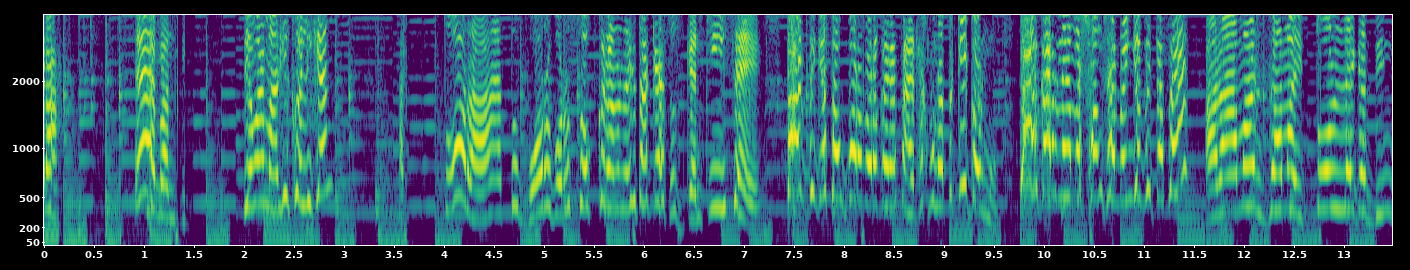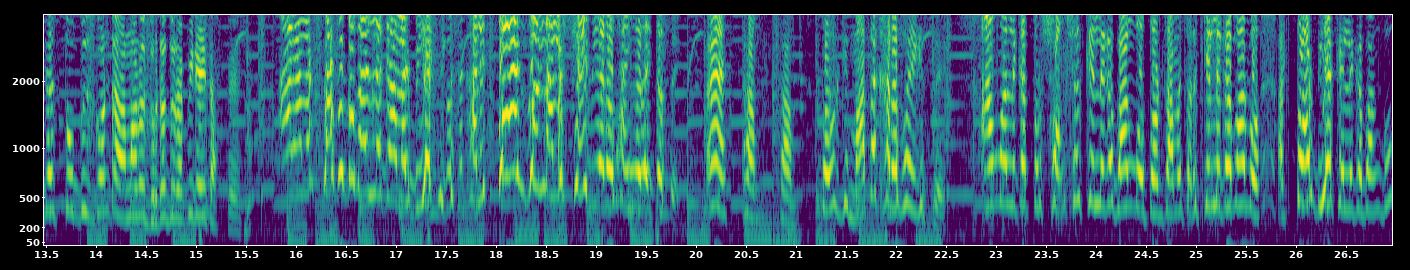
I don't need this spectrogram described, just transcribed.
খারা এ বান্তি তুই আমার মাকে কইলি কেন? আর তোরা এত বড় বড় চোখ করে আমার দিকে তাকিয়ে আছিস কেন? কি হইছে? তোর দিকে চোখ বড় বড় করে চাই থাকব না তো কি করব তোর কারণে আমার সংসার ভেঙে যেতেছে। আর আমার জামাই তোর লেগে দিন যাচ্ছে চব্বিশ ঘণ্টা আমারও ধরে ধরে পিড়াইতাছে আর আমার চাচা তো বাইর লাগে আমার বিয়া ঠিক হইছে খালি তোর জন্য আমার সেই বিয়ারও ভাঙা যাইতাছে। এ থাম থাম তোর কি মাথা খারাপ হয়ে গেছে? আমার লেগে তোর সংসার কে লেগে ভাঙবো? তোর জামাই তোর কে লেগে মারবো আর তোর বিয়া কে লেগে ভাঙবো?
